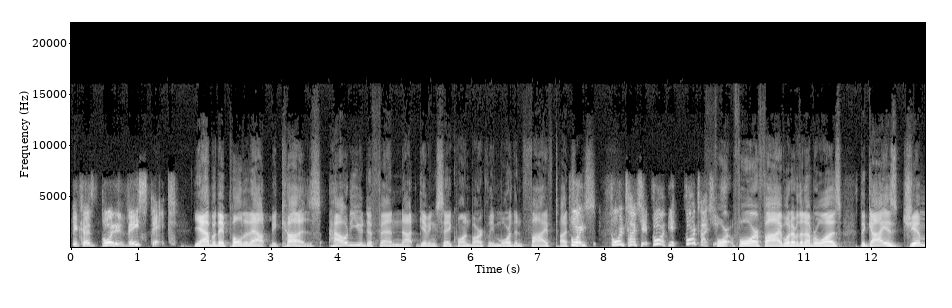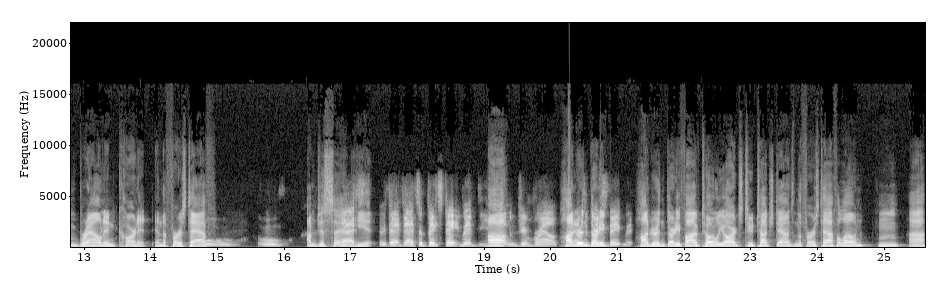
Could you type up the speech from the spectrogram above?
Because boy, did they stink. Yeah, but they pulled it out because how do you defend not giving Saquon Barkley more than five touches? Four, four touches, four, four touches, four, four, five, whatever the number was. The guy is Jim Brown incarnate in the first half. Ooh, ooh. I'm just saying that's, he that, that's a big statement. You uh, call him Jim Brown. 130 statement. 135 total yards, two touchdowns in the first half alone. Hmm. Uh,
